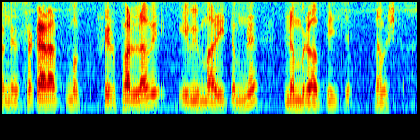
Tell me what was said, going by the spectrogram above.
અને સકારાત્મક ફેરફાર લાવે એવી મારી તમને નમ્ર અપીલ છે. નમસ્કાર.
